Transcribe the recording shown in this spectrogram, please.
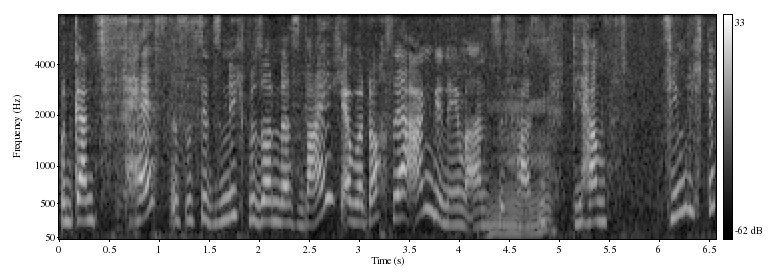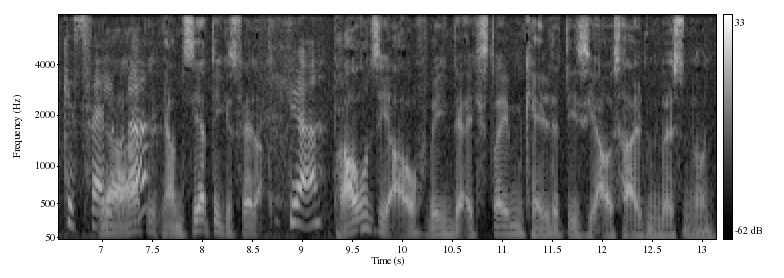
und ganz fest. Es ist jetzt nicht besonders weich, aber doch sehr angenehm anzufassen. Die haben ziemlich dickes Fell, Ja, oder? die haben sehr dickes Fell. Ja. Brauchen sie auch wegen der extremen Kälte, die sie aushalten müssen. Und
